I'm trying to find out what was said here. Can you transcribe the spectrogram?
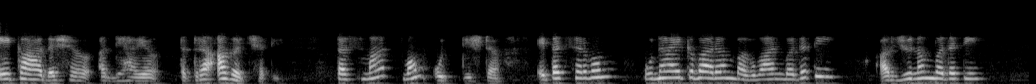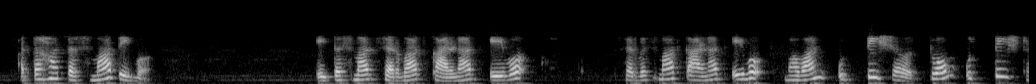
एकादश अध्याय तत्र आगच्छति। तस्मात् त्वम् उत्तिष्ठ। एतत् सर्वं पुनः एकवारं भगवान् वदति, अर्जुनं वदति, अतः तस्मात् एव। एतस्मात् सर्वात् कारणात् एव सर्वस्मात् कारणात् एव भवान् उत्तिष्ठ त्वम् उत्तिष्ठ।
